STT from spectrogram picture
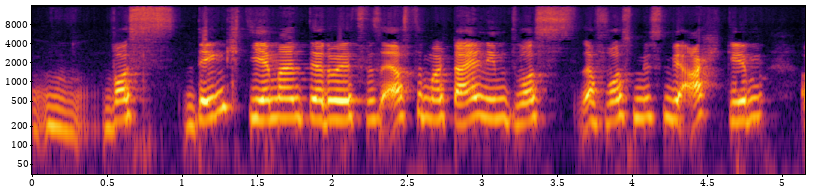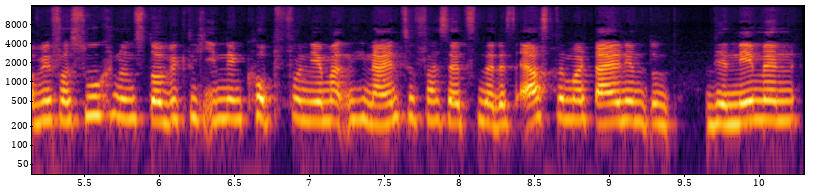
Was denkt jemand, der da jetzt das erste Mal teilnimmt, was, auf was müssen wir Acht geben? Aber wir versuchen uns da wirklich in den Kopf von jemandem hineinzuversetzen, der das erste Mal teilnimmt und wir nehmen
